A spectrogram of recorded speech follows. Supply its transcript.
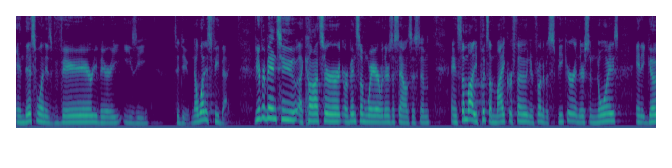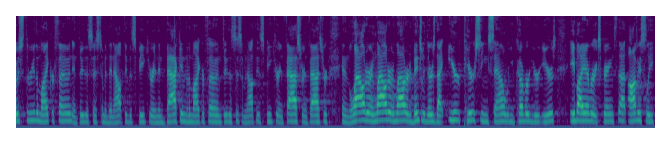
And this one is very, very easy to do. Now, what is feedback? Have you ever been to a concert or been somewhere where there's a sound system and somebody puts a microphone in front of a speaker and there's some noise and it goes through the microphone and through the system and then out through the speaker and then back into the microphone and through the system and out through the speaker and faster and faster and louder and louder and louder. Eventually there's that ear piercing sound where you covered your ears. Anybody ever experienced that? Obviously,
